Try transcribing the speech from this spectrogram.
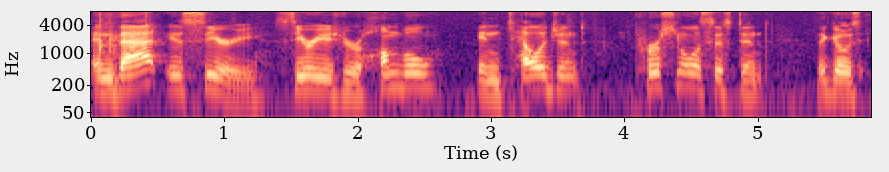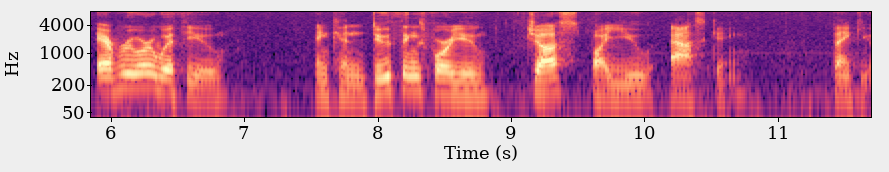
And that is Siri. Siri is your humble, intelligent, personal assistant that goes everywhere with you and can do things for you just by you asking. Thank you.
